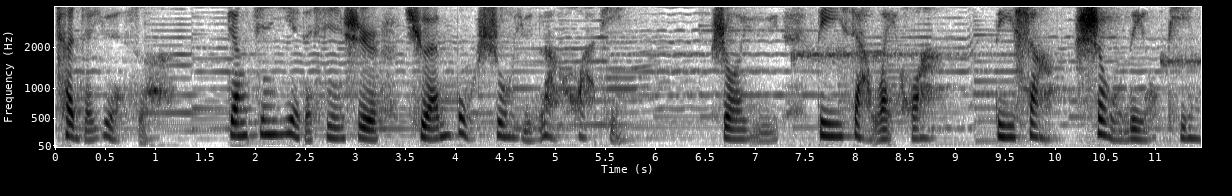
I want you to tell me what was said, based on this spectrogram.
趁着月色，将今夜的心事全部说与浪花听，说与堤下苇花、堤上瘦柳听。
